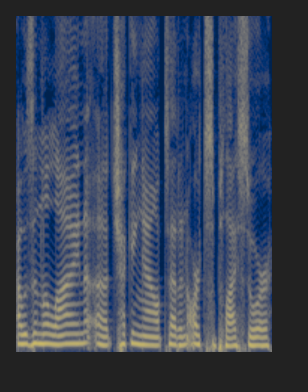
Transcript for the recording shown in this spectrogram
I was in the line uh, checking out at an art supply store,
